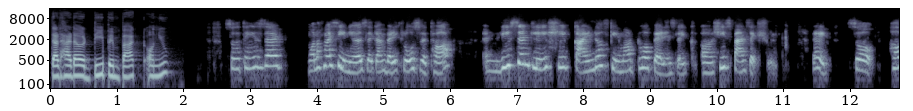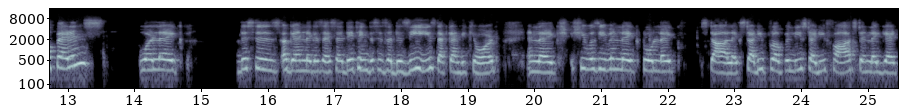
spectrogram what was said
that had a deep impact on you? So the thing is that one of my seniors, like I'm very close with her, and recently she kind of came out to her parents, like uh, she's pansexual, right? So her parents were like, this is again like as i said they think this is a disease that can be cured. And like she was even like told like star like study properly study fast and like get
